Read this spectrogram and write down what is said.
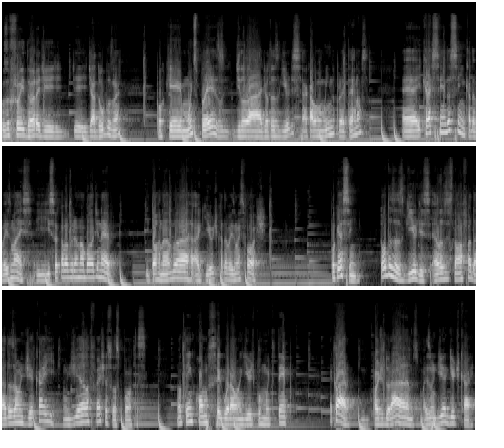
usufruidora de, de, de adubos, né, porque muitos players de lá, de outras guilds, acabam indo para Eternos é, e crescendo assim, cada vez mais, e isso acaba virando uma bola de neve, e tornando a, a guild cada vez mais forte. Porque assim, Todas as guilds, elas estão afadadas a um dia cair. Um dia ela fecha suas portas. Não tem como segurar uma guild por muito tempo. É claro, pode durar anos, mas um dia a guild cai.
